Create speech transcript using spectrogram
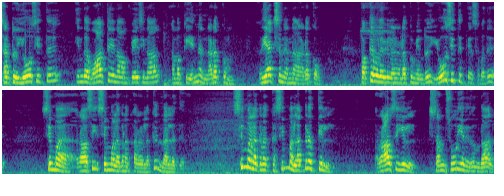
சற்று யோசித்து இந்த வார்த்தையை நாம் பேசினால் நமக்கு என்ன நடக்கும்? ரியாக்ஷன் என்ன நடக்கும்? பக்க விளைவுகள் என்ன நடக்கும் என்று யோசித்து பேசுவது சிம்ம ராசி சிம்ம லக்னக்காரர்களுக்கு நல்லது. சிம்ம லக்ன சிம்ம லக்னத்தில் ராசியில் சன் சூரியன் இருந்தால்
